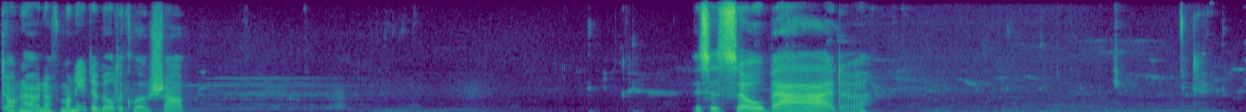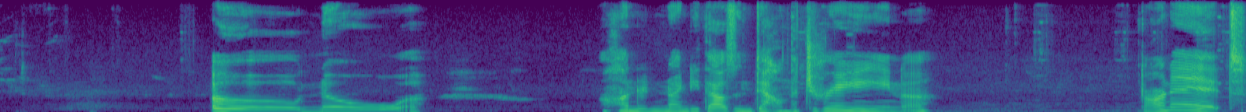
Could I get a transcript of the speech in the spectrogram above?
Don't have enough money to build a clothes shop. This is so bad. Oh no. 190,000 down the drain. Darn it.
